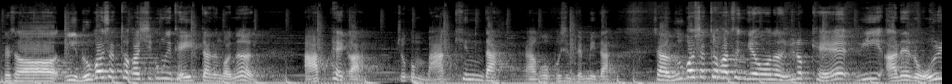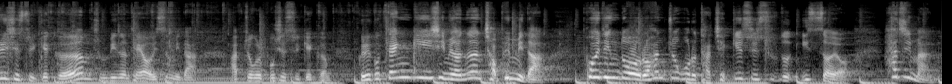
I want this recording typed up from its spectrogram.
그래서 이 루버 셔터가 시공이 되어 있다는 거는 앞에가 조금 막힌다라고 보시면 됩니다. 자, 루버 셔터 같은 경우는 이렇게 위아래로 올리실 수 있게끔 준비는 되어 있습니다. 앞쪽을 보실 수 있게끔. 그리고 당기시면은 접힙니다. 폴딩 도어로 한쪽으로 다 제낄 수도 있어요. 하지만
